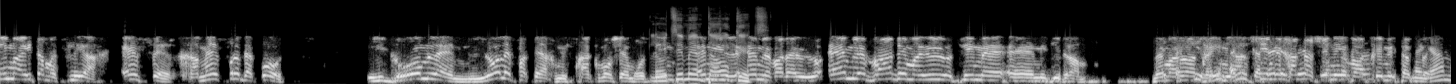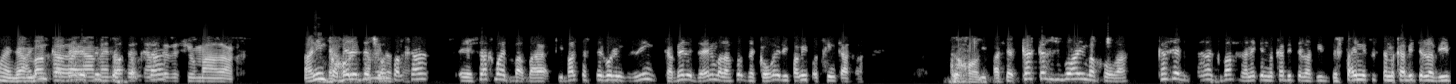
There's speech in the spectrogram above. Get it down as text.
אם היית מצליח 10, 15 דקות לגרום להם לא לפתח משחק כמו שהם רוצים, להוציא מהם את העוקץ. הם לבד, הם לבד הם היו יוצאים אה, אה, מגדרם. והם היו מתחילים להשאיר אחד את השני ומתחילים להתעצבן. לגמרי, גם בכר היה מנסה איזשהו מערך. אני מקבל את זה שהוא שחמט, קיבלת שתי גולים גזים, קבל את זה, אין מה לעשות, זה קורה, לפעמים פותחים ככה. נכון. קח שבועיים אחורה, קח את ברק בכר נגד מכבי תל אביב, בשתיים אפס למכבי תל אביב,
